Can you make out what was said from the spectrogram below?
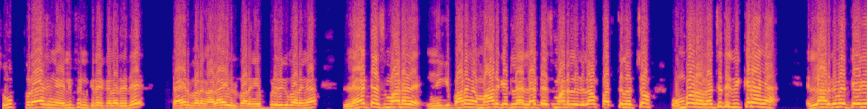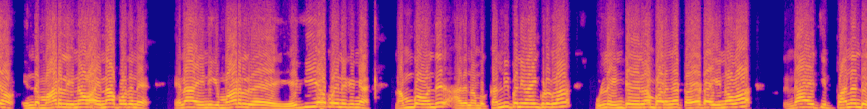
சூப்பரா இருக்குங்க. எலிஃபென்ட் கிரே கலர் இது. டயர் பாருங்க. அலாய்வில் பாருங்க. எப்படி இருக்கு பாருங்க. லேட்டஸ்ட் மாடல் இன்னைக்கு பாருங்க மார்க்கெட்ல லேட்டஸ்ட் மாடல் இதெல்லாம் பத்து லட்சம் ஒன்பது லட்சத்துக்கு விற்கிறாங்க எல்லாருக்குமே தெரியும். இந்த மாடல் இனோவா என்ன போகுதுன்னு. ஏன்னா இன்னைக்கு மாடல் ஹெவியா போய் நிக்குங்க. நம்ம வந்து அதை நம்ம கம்மி பண்ணி வாங்கி கொடுக்கலாம். உள்ள இன்டீரியர் எல்லாம் பாருங்க டொயோட்டா இனோவா ரெண்டாயிரத்தி பன்னெண்டு.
